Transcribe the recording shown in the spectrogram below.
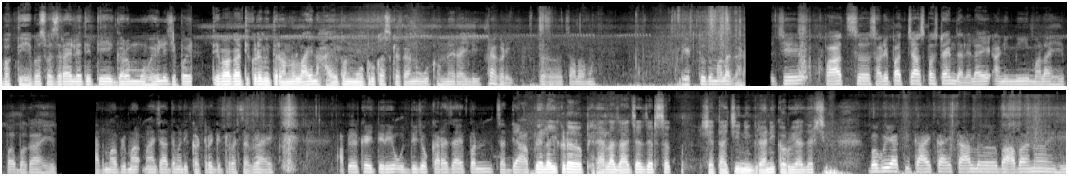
बघते हे बसवायचं राहिलं ते ते गरम व्हायलाच आहे. पहिले ते बघा तिकडे मित्रांनो लाईन आहे पण मोटर कस काय कारण उठून नाही राहिली. घराकडे. तर चला मग. भेटतो तुम्हाला घराचे पाच साडेपाचच्या आसपास टाईम झालेला आहे आणि मी मला हे प बघा हे आता आपली मा- माझ्या हातामध्ये कटर गिटर सगळं आहे. आपल्याला काहीतरी उद्योजक करायचा आहे पण सध्या आपल्याला इकडं फिरायला जायचं जर सग शेताची निगराणी करूया जरशी. बघूया की काय काय काल बाबानं ही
